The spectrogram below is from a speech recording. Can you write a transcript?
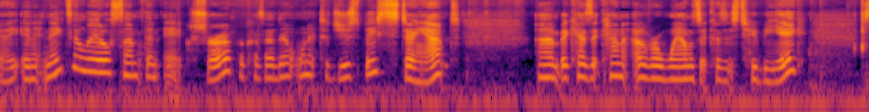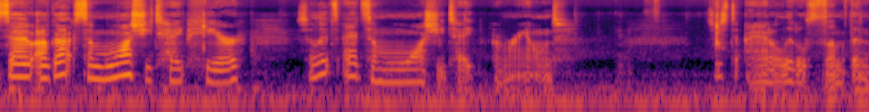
Okay, and it needs a little something extra because I don't want it to just be stamped um, because it kind of overwhelms it because it's too big. So I've got some washi tape here. So let's add some washi tape around just to add a little something.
